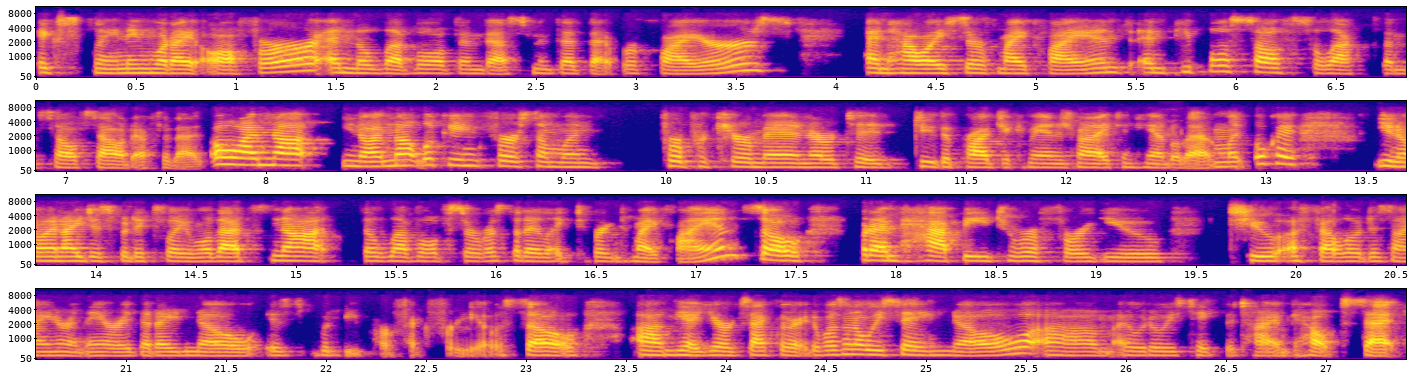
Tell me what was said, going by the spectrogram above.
explaining what I offer and the level of investment that that requires and how I serve my clients. And people self select themselves out after that. Oh, I'm not, you know, I'm not looking for someone for procurement or to do the project management, I can handle that. I'm like, okay, you know, and I just would explain, well, that's not the level of service that I like to bring to my clients. So, but I'm happy to refer you to a fellow designer in the area that I know is would be perfect for you. So, um, yeah, you're exactly right. It wasn't always saying no. Um, I would always take the time to help set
